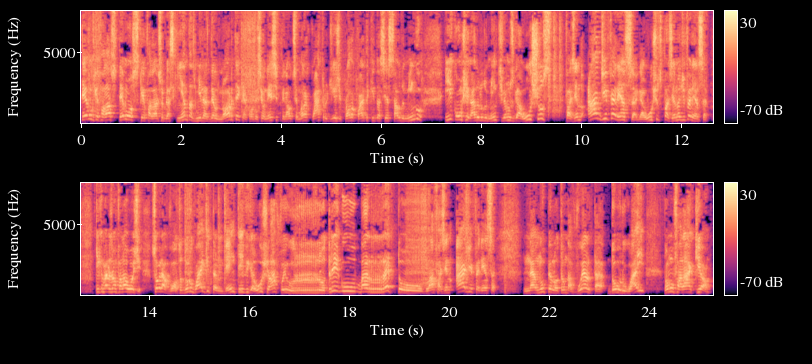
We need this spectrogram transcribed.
Temos que falar, temos que falar sobre as 500 milhas del Norte, que aconteceu nesse final de semana, quatro dias de prova, quarta, quinta, sexta, sábado, domingo. E com chegada no domingo tivemos gaúchos fazendo a diferença. Gaúchos fazendo a diferença. O que, que mais nós vamos falar hoje? Sobre a volta do Uruguai, que também teve gaúcho lá, foi o Rodrigo Barreto lá fazendo a diferença no pelotão da Vuelta do Uruguai. Vamos falar aqui, ó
